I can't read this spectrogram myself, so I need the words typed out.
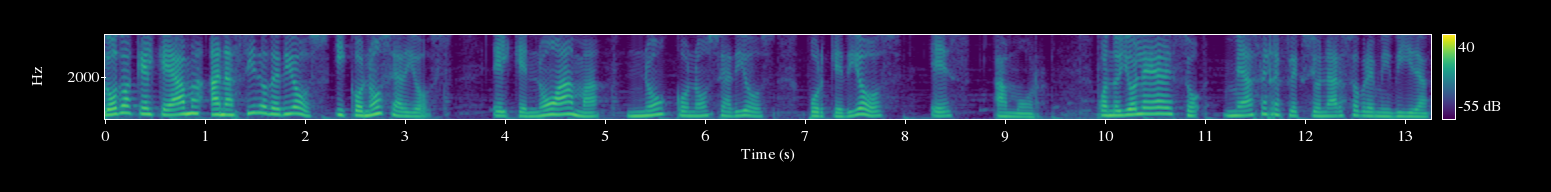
Todo aquel que ama ha nacido de Dios y conoce a Dios. El que no ama no conoce a Dios, porque Dios es amor. Cuando yo leo eso, me hace reflexionar sobre mi vida,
